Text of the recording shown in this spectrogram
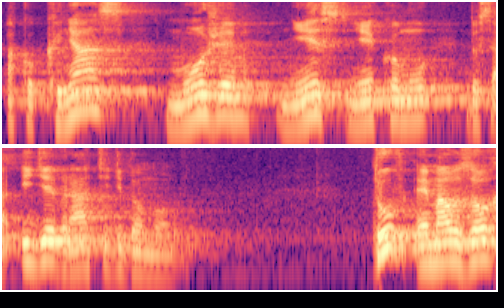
ako kňaz môžem niesť niekomu, kto sa ide vrátiť domov. Tu v Emauzoch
